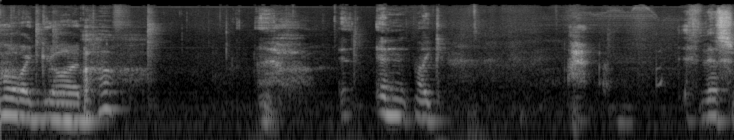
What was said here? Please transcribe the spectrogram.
Oh my god. And, and like, this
